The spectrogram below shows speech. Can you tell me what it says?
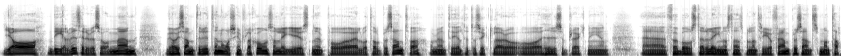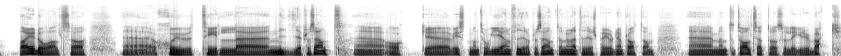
Ja, delvis är det väl så, men vi har ju samtidigt en årsinflation som ligger just nu på 11-12 procent, om jag inte är helt ute och cyklar och, och hyresuppräkningen eh, för bostäder ligger någonstans mellan 3 och 5 procent, så man tappar ju då alltså 7 eh, till eh, 9 procent. Eh, och eh, visst, man tog igen 4 procent under den här tioårsperioden jag pratade om. Eh, men totalt sett då så ligger du back.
